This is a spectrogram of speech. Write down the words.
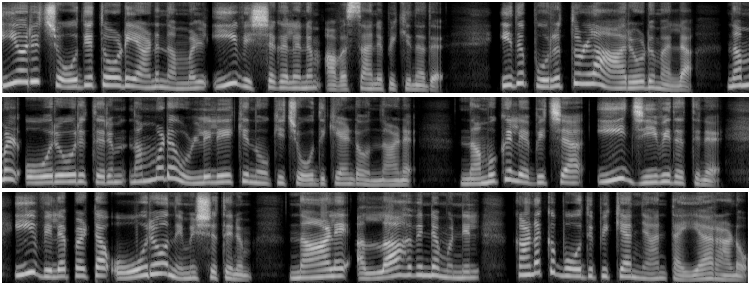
ഈ ഒരു ചോദ്യത്തോടെയാണ് നമ്മൾ ഈ വിശകലനം അവസാനിപ്പിക്കുന്നത്. ഇത് പുറത്തുള്ള ആരോടുമല്ല നമ്മൾ ഓരോരുത്തരും നമ്മുടെ ഉള്ളിലേക്ക് നോക്കി ചോദിക്കേണ്ട ഒന്നാണ്. നമുക്ക് ലഭിച്ച ഈ ജീവിതത്തിന് ഈ വിലപ്പെട്ട ഓരോ നിമിഷത്തിനും നാളെ അള്ളാഹുവിന്റെ മുന്നിൽ കണക്ക് ബോധിപ്പിക്കാൻ ഞാൻ തയ്യാറാണോ?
